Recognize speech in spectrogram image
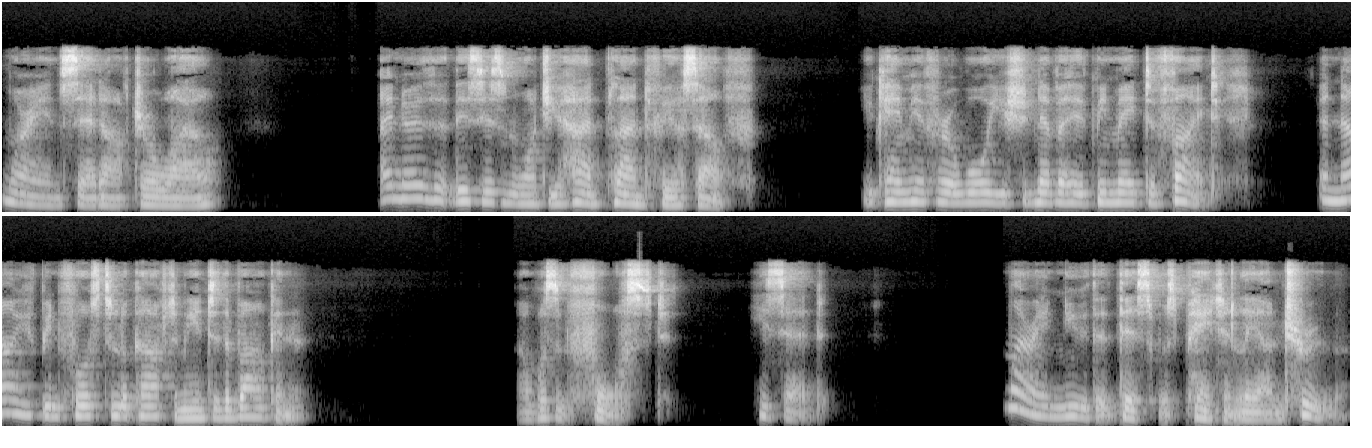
Moiraine said after a while. I know that this isn't what you had planned for yourself. You came here for a war you should never have been made to fight, and now you've been forced to look after me into the bargain. I wasn't forced, he said. Moiraine knew that this was patently untrue,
